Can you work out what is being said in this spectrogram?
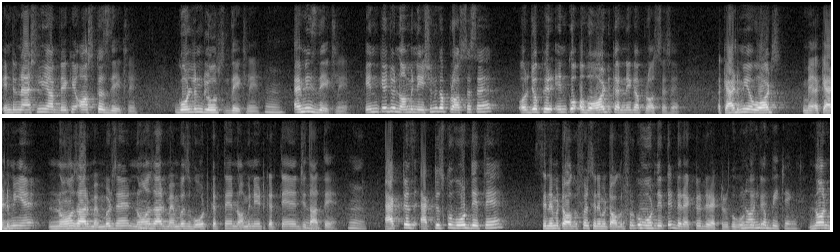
इंटरनेशनली आप देखें ऑस्कर्स देख लें गोल्डन ग्लोब्स देख लें एमीज देख लें इनके जो नॉमिनेशन का प्रोसेस है और जो फिर इनको अवार्ड करने का प्रोसेस है अकेडमी अवार्ड्स में एकेडमी है 9000 मेंबर्स हैं 9000 मेंबर्स वोट करते हैं नॉमिनेट करते हैं जिताते हैं। एक्टर्स एक्टर्स को वोट देते हैं सिनेमेटोग्राफर सिनेमेटोग्राफर को वोट देते हैं डायरेक्टर डायरेक्टर को वोट देते हैं। Non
